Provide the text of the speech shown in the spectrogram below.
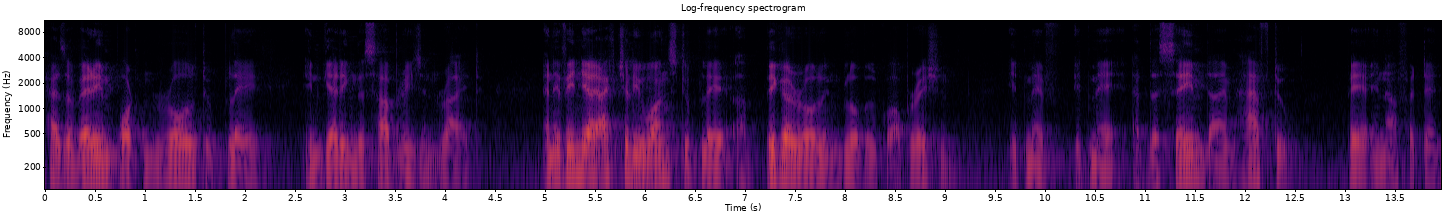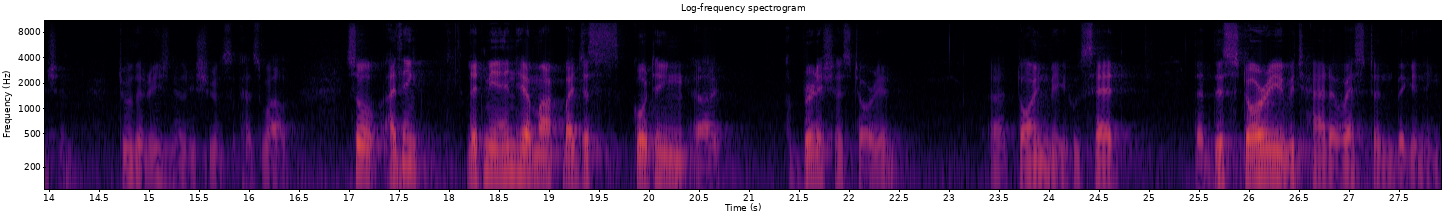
has a very important role to play in getting the sub-region right. And if India actually wants to play a bigger role in global cooperation, it may, it may at the same time have to pay enough attention to the regional issues as well. So I think, let me end here, Mark, by just quoting uh, a British historian, uh, Toynbee, who said that this story, which had a Western beginning,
